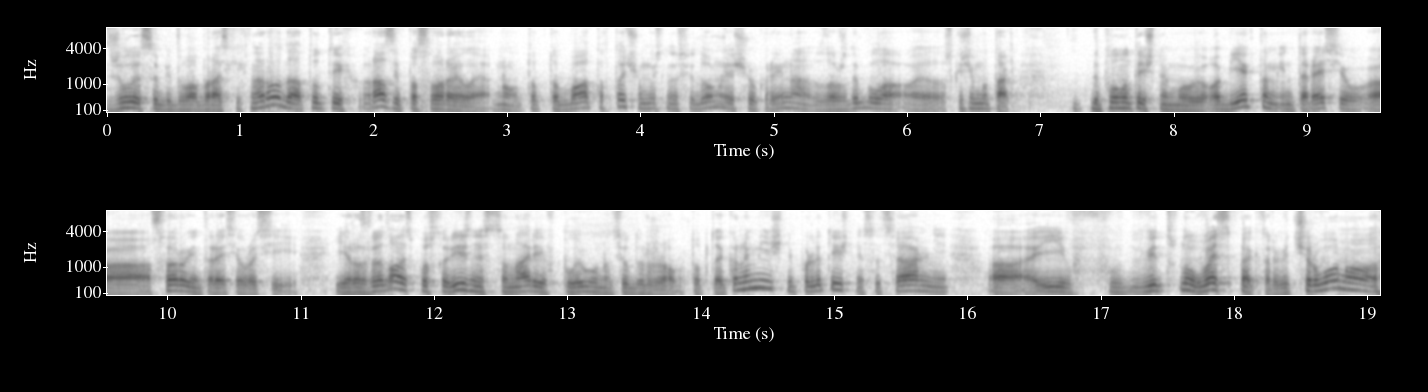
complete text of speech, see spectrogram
жили собі два братських народи, а тут їх раз і посварили. Ну, тобто багато хто чомусь не усвідомлює, що Україна завжди була, е, скажімо так, дипломатичною мовою об'єктом інтересів, е, сферою інтересів Росії. І розглядались просто різні сценарії впливу на цю державу. Тобто економічні, політичні, соціальні, е, і від ну, весь спектр від червоного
